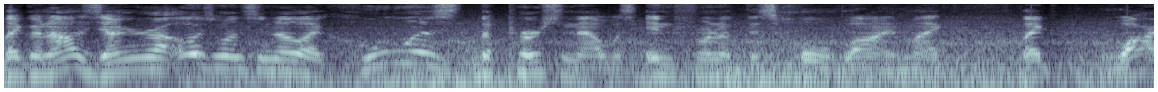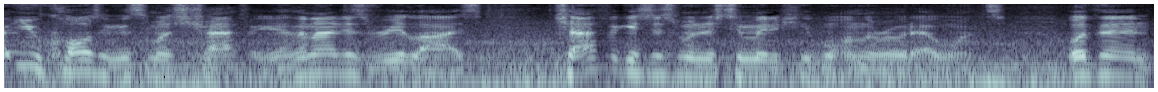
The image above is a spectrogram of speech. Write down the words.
like when I was younger, I always wanted to know like who was the person that was in front of this whole line. Like, like why are you causing this much traffic? And then I just realized traffic is just when there's too many people on the road at once. But then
